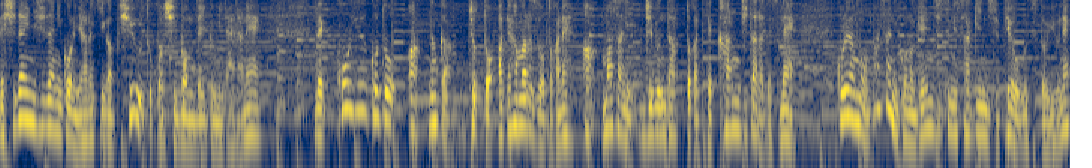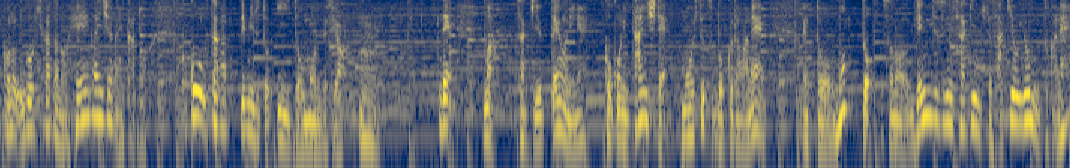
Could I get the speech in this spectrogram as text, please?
で次第に次第にこのやる気がシューとこうしぼんでいくみたいなね。でこういうことあなんかちょっと当てはまるぞとかね。あまさに自分だとかって感じたらですねこれはもうまさにこの現実に先んじて手を打つというねこの動き方の弊害じゃないかとここを疑ってみるといいと思うんですよ。うん、でまあさっき言ったようにねここに対してもう一つ僕らはね、えっと、もっとその現実に先んじて先を読むとかね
